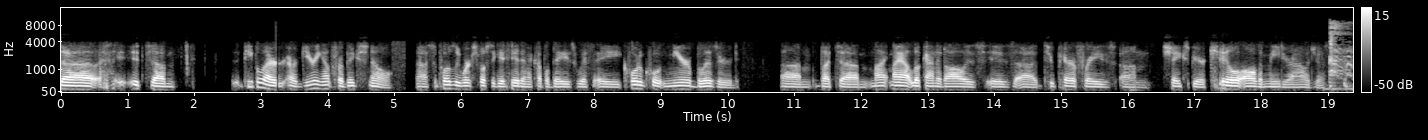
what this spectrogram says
uh, it's um, people are are gearing up for a big snow. Uh, supposedly, we're supposed to get hit in a couple days with a quote unquote near blizzard. Um, but um, my my outlook on it all is is uh, to paraphrase um, Shakespeare: "Kill all the meteorologists." now,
